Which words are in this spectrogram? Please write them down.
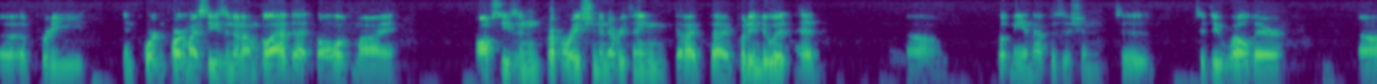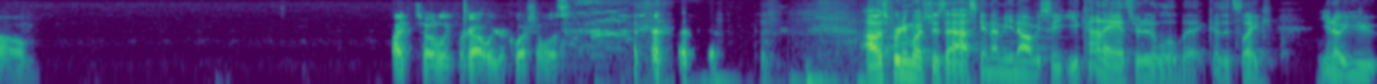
a, a pretty important part of my season. And I'm glad that all of my off-season preparation and everything that I, that I put into it had um, put me in that position to to do well there. Um, I totally forgot what your question was. I was pretty much just asking. I mean, obviously, you kind of answered it a little bit because it's like, you know, you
